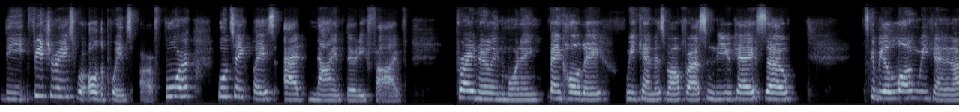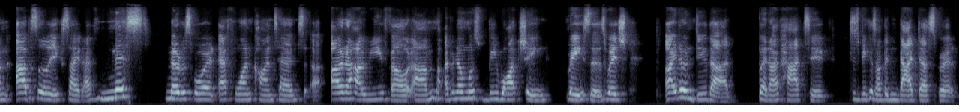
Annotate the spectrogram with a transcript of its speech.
the feature race, where all the points are for, will take place at 9:35, bright and early in the morning. Bank holiday weekend as well for us in the UK, so it's gonna be a long weekend, and I'm absolutely excited. I've missed motorsport F1 content. Uh, I don't know how you felt. Um, I've been almost rewatching races, which I don't do that, but I've had to just because I've been that desperate.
